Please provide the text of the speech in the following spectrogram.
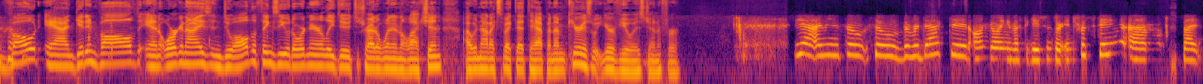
vote and get involved and organize and do all the things that you would ordinarily do to try to win an election. I would not expect that to happen. I'm curious what your view is, Jennifer. Yeah, I mean, so so the redacted ongoing investigations are interesting, um, but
